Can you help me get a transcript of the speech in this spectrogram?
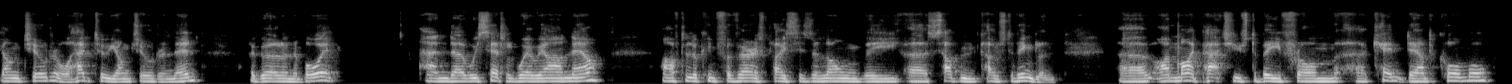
young children, or had two young children then, a girl and a boy. And uh, we settled where we are now after looking for various places along the uh, southern coast of England. my patch used to be from Kent down to Cornwall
